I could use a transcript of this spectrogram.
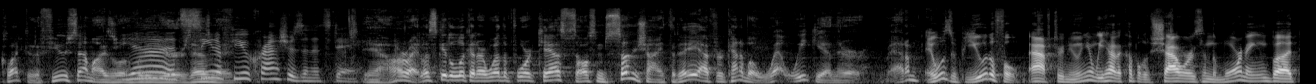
collected a few semis over yeah, the years. Yeah, it's seen a it? few crashes in its day. Yeah, all right. Let's get a look at our weather forecast. Saw some sunshine today after kind of a wet weekend there. Adam? It was a beautiful afternoon. Know, we had a couple of showers in the morning, but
